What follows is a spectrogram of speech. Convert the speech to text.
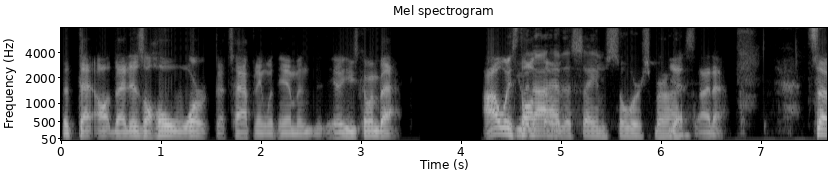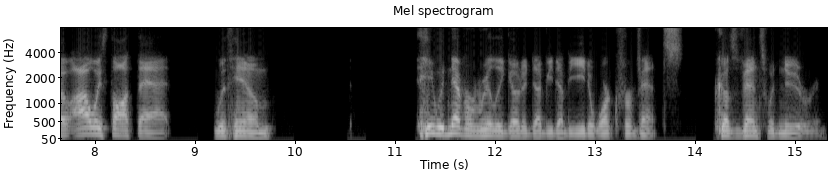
that that uh, that is a whole work that's happening with him, and you know, he's coming back. I always You and thought I though- have the same source, bro. Yes, I know. So I always thought that with him, he would never really go to WWE to work for Vince because Vince would neuter him.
